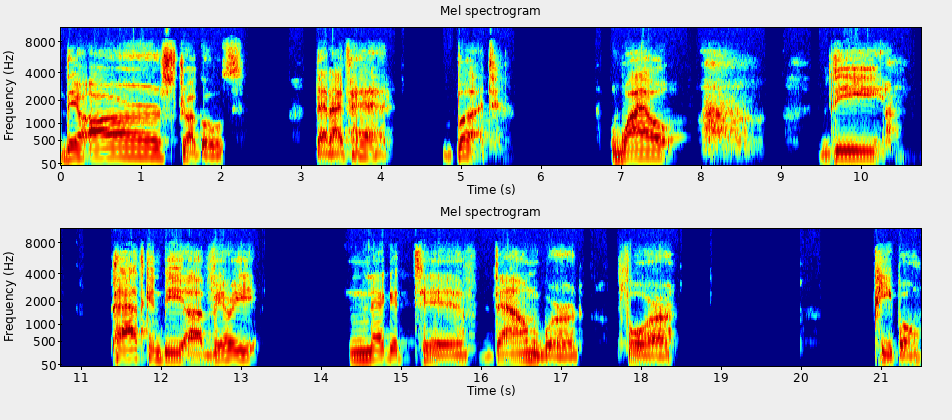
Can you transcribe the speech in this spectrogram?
there are struggles that I've had, but while the path can be a very negative downward for people.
